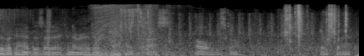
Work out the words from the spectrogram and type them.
See if I can hit this edit. I can never hit it. That's fast. Oh, let's go. Let's try.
